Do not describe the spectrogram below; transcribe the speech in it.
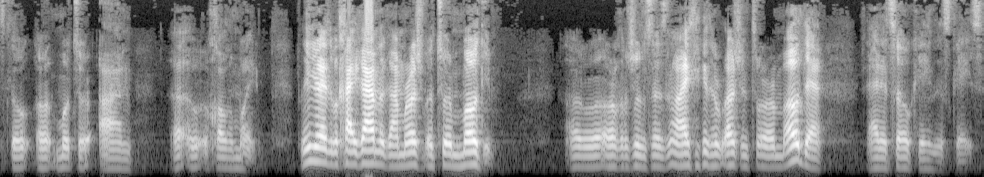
still uh, mutter on uh, uh, Chol Hamoed. Modim. Or says, no, I think the Russian Torah Modim, that it's okay in this case,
